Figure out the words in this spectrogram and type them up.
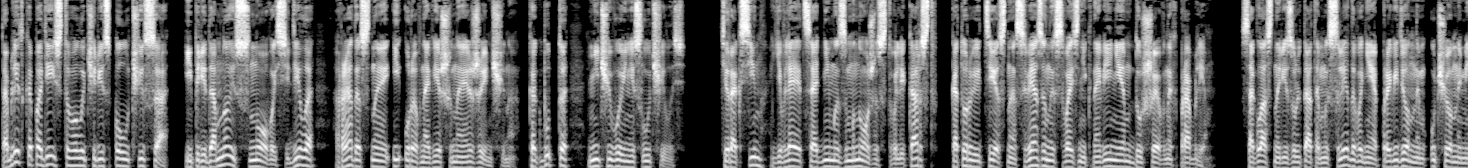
Таблетка подействовала через полчаса, и передо мной снова сидела радостная и уравновешенная женщина, как будто ничего и не случилось. Тироксин является одним из множества лекарств, которые тесно связаны с возникновением душевных проблем. Согласно результатам исследования, проведенным учеными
